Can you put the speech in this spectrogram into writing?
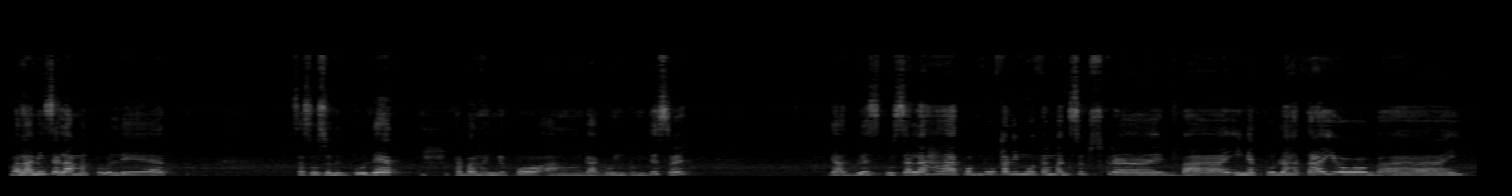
Maraming salamat po ulit. Sa susunod po ulit, abangan nyo po ang gagawin kong dessert. God bless po sa lahat. Huwag po kalimutang mag-subscribe. Bye. Ingat po lahat tayo. Bye.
